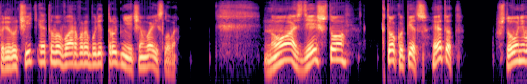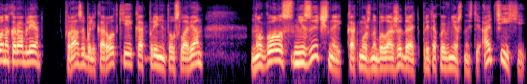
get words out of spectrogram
Приручить этого варвара будет труднее, чем Воислова. Ну, а здесь что? Кто купец? Этот? Что у него на корабле? Фразы были короткие, как принято у славян, но голос незычный, как можно было ожидать при такой внешности, а тихий.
